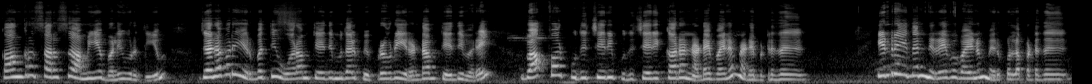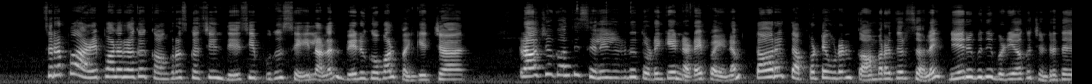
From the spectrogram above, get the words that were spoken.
காங்கிரஸ் அரசு அமைய வலியுறுத்தியும் ஜனவரி இருபத்தி ஓராம் தேதி முதல் பிப்ரவரி இரண்டாம் தேதி வரை வாக்வார் புதுச்சேரி புதுச்சேரிக்கான நடைபயணம் நடைபெற்றது. இன்று இதன் நிறைவு பயணம் மேற்கொள்ளப்பட்டது. சிறப்பு அழைப்பாளராக காங்கிரஸ் கட்சியின் தேசிய பொதுச் செயலாளர் வேணுகோபால் பங்கேற்றார். ராஜீவ்காந்தி சிலையிலிருந்து தொடங்கிய நடைப்பயணம் தாரை தப்பட்டையுடன் காமராஜர் சாலை நேருபதி வழியாக சென்றது.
